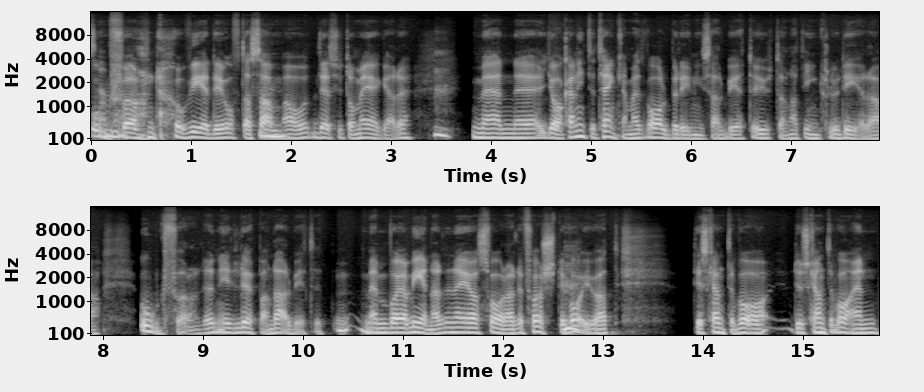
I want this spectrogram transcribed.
ordförande och vd ofta samma mm. och dessutom ägare. Mm. Men eh, jag kan inte tänka mig ett valberedningsarbete utan att inkludera ordföranden i det löpande arbetet. Men vad jag menade när jag svarade först, det var ju att det ska inte vara, du ska inte vara en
